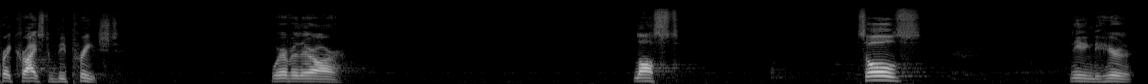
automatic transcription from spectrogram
Pray Christ would be preached wherever there are lost souls needing to hear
